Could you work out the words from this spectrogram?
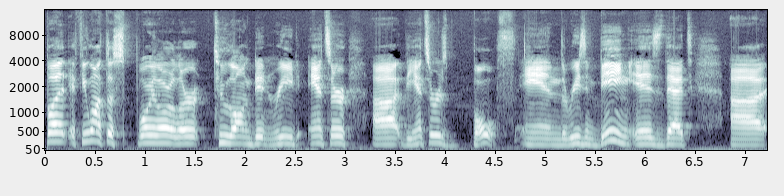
But if you want the spoiler alert, too long didn't read answer, uh, the answer is both. And the reason being is that uh,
